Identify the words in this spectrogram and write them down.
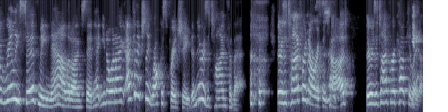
that really served me now that I've said, hey, you know what, I, I can actually rock a spreadsheet, and there is a time for that. There's a time for an Oracle card. There is a time for a calculator.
